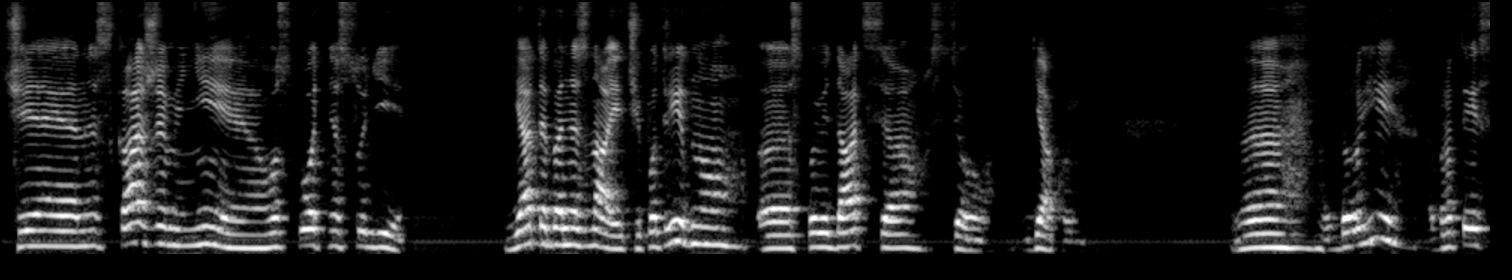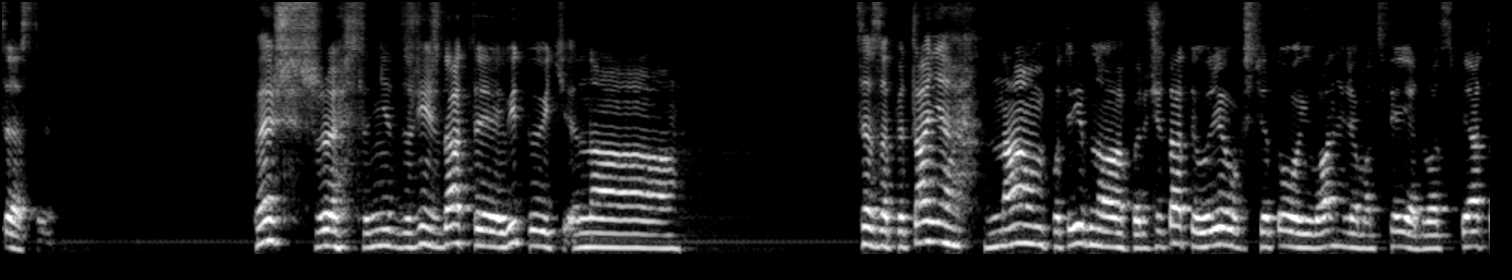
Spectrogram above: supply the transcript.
Чи не скаже мені Господь на суді, я тебе не знаю, чи потрібно е, сповідатися з цього? Дякую. Е, дорогі брати і сестри, перш ніж дати відповідь на це запитання, нам потрібно перечитати уривок Святого Євангелія Матфея 25,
